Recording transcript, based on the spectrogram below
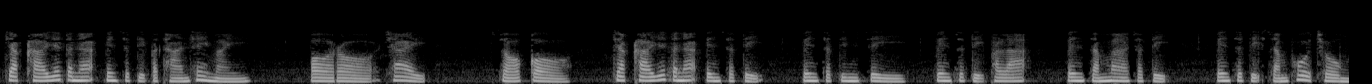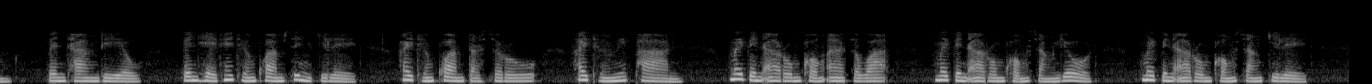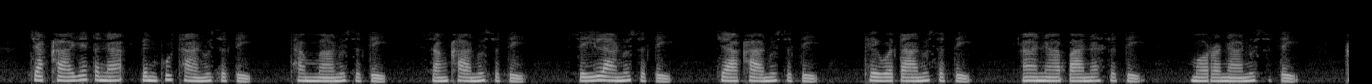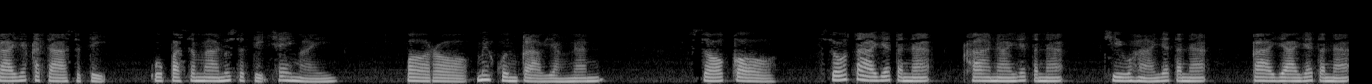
จักขายตนะเป็นสติปัฏฐานใช่ไหม ปรใช่ สกจักขายตนะเป็นสติ เป็นสตินสีเป็นสติภละ เป็นสัมมาสติ เป็นสติสัมโพชง เป็นทางเดียว เป็นเหตุให้ถึงความสิ้นกิเลส ให้ถึงความตรัสรู้ ให้ถึงนิพพาน ไม่เป็นอารมณ์ของอาสวะ ไม่เป็นอารมณ์ของสังโยชน์ ไม่เป็นอารมณ์ของสังกิเลสจักขายตนะเป็นพุทธานุสติ ธรรมานุสติ สังขานุสติ ศีลานุสติ จาคานุสติ เทวตานุสติ อาณาปานสติ มรณานุสติ กายคตาสติ อุปสมานุสติใช่ไหม ปรไม่ควรกล่าวอย่างนั้น สกโสตายตนะ คานายตนะ ชิวหายตนะ กายายตนะ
